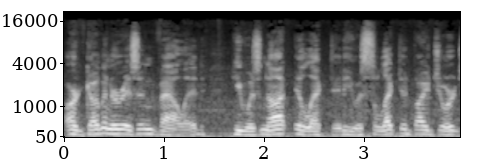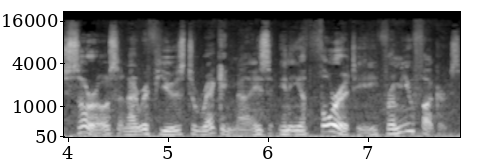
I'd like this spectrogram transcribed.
Our governor is invalid. He was not elected. He was selected by George Soros, and I refuse to recognize any authority from you fuckers.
